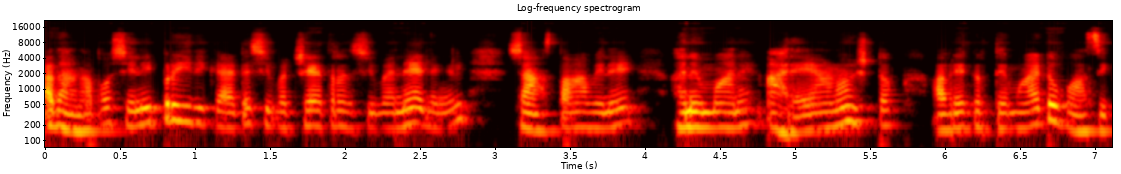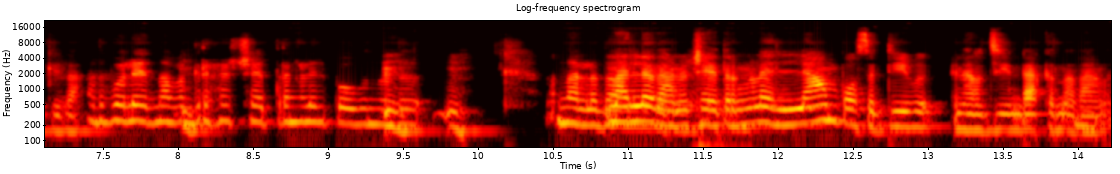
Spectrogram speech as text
അതാണ്. അപ്പോൾ ശനിപ്രീതിക്കായിട്ട് ശിവക്ഷേത്ര ശിവനെ അല്ലെങ്കിൽ ശാസ്താവിനെ ഹനുമാനെ ആരെയാണോ ഇഷ്ടം അവരെ കൃത്യമായിട്ട് ഉപാസിക്കുക. അതുപോലെ നവഗ്രഹ ക്ഷേത്രങ്ങളിൽ പോകുന്നത്. നല്ലതാണ് ക്ഷേത്രങ്ങളെല്ലാം പോസിറ്റീവ് എനർജി ഉണ്ടാക്കുന്നതാണ്.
